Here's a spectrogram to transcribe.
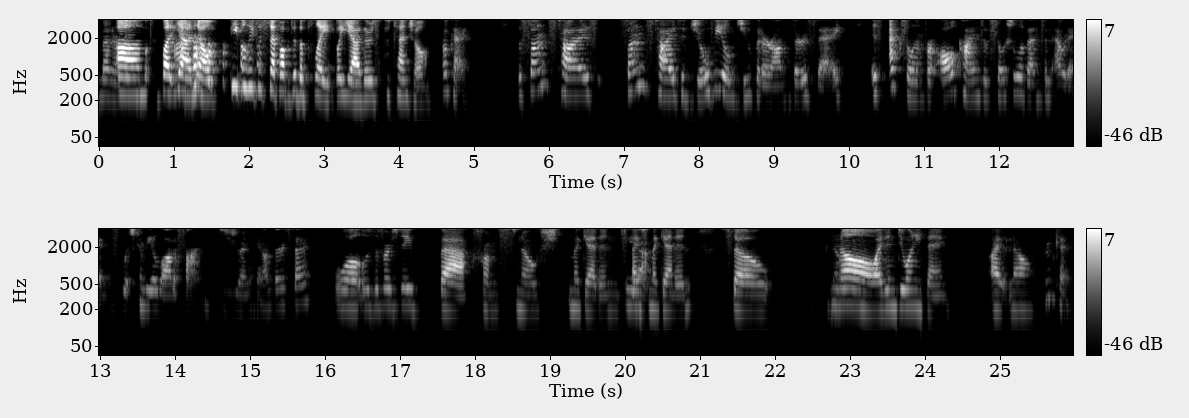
Men are Um, but yeah, no, people need to step up to the plate. But yeah, there's potential. Okay. The sun's ties sun's tie to jovial Jupiter on Thursday is excellent for all kinds of social events and outings, which can be a lot of fun. Did you do anything on Thursday? Well, it was the first day back from Snow Mageddon, Ice Mageddon. So No. no. I didn't do anything. I no. Okay.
